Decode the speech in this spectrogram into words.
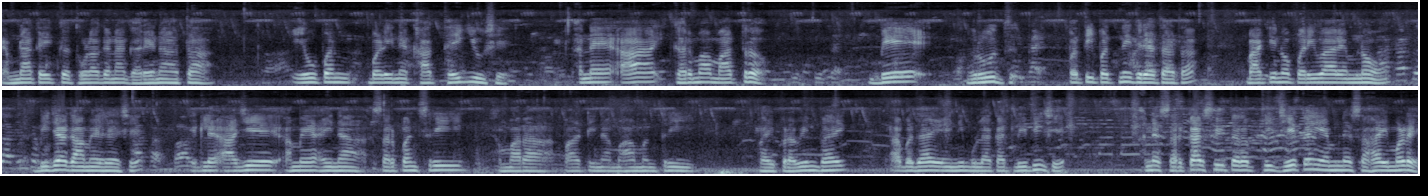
એમના કંઈક થોડા ઘણા ઘરેના હતા. એવું પણ બળીને ખાક થઈ ગયું છે. અને આ ઘરમાં માત્ર બે વૃદ્ધ પતિ પત્ની જ રહેતા હતા. બાકીનો પરિવાર એમનો બીજા ગામે રહે છે. એટલે આજે અમે અહીંના સરપંચશ્રી, અમારા પાર્ટીના મહામંત્રી ભાઈ પ્રવીણભાઈ, આ બધાએ એની મુલાકાત લીધી છે. અને સરકારશ્રી તરફથી જે કંઈ એમને સહાય મળે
